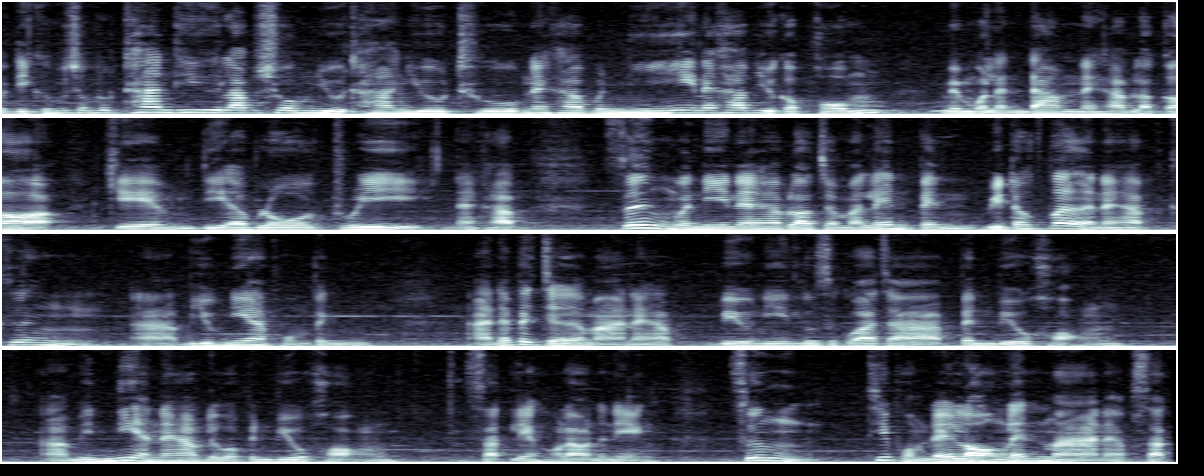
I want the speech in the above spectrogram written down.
วัสดีคุณผู้ชมทุกท่านที่รับชมอยู่ทาง YouTube นะครับ วันนี้นะครับอยู่กับผม Memorandum นะครับแล้วก็เกม Diablo 3 นะครับ ซึ่งวันนี้นะครับเราจะมาเล่นเป็น w i d Doctor นะครับซึ่งบิวเนี่ยผมเป็นได้ไปเจอมานะครับบิวนี้รู้สึกว่าจะเป็นบิวของมินเนี่ยนนะครับหรือว่าเป็นบิวของสัตว์เลี้ยงของเรานั่นเอง ซึ่งที่ผมได้ลองเล่นมานะครับสัก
